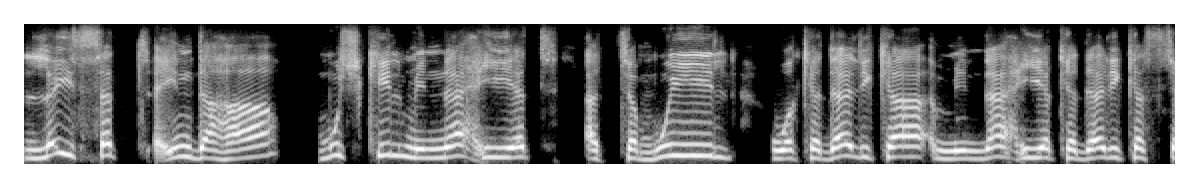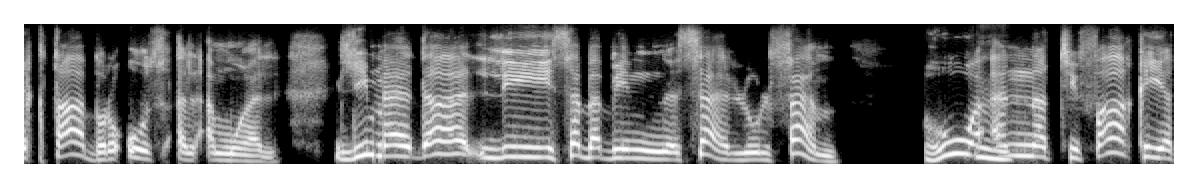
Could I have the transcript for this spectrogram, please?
ليست عندها مشكل من ناحية التمويل وكذلك من ناحية كذلك استقطاب رؤوس الأموال. لماذا؟ لسبب سهل الفهم هو مم. أن اتفاقية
